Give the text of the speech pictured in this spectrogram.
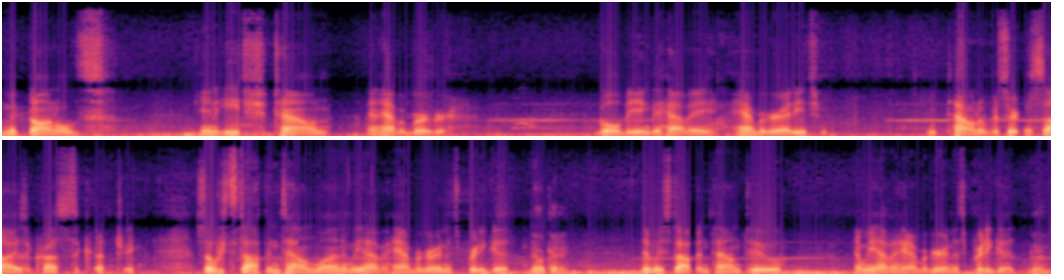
McDonald's in each town and have a burger. Goal being to have a hamburger at each town of a certain size across the country. So we stop in town one and we have a hamburger and it's pretty good. Okay. Then we stop in town two and we have a hamburger and it's pretty good. Good.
